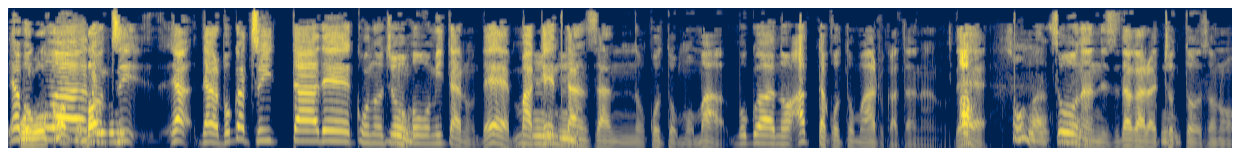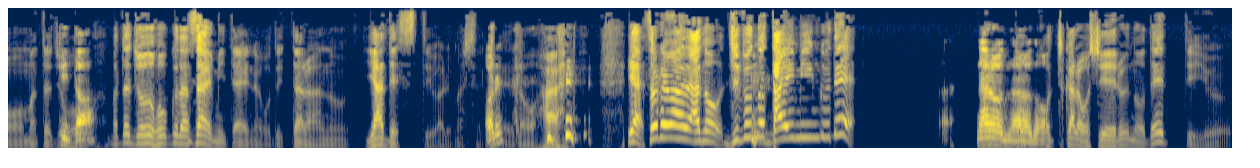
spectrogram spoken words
いや、僕は、あの、番組？ツイ、いや、だから僕はツイッターでこの情報を見たので、まあ、うんうんケンタンさんのことも、まあ、僕はあの、会ったこともある方なのあで、そうなんですね。そうなんです。だから、ちょっと、その、また情報また情報くださいみたいなこと言ったら、あの、嫌ですって言われましたけれど。はい。いや、それは、あの、自分のタイミングで、なるほど、なるほど。こっちから教えるのでっていう。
